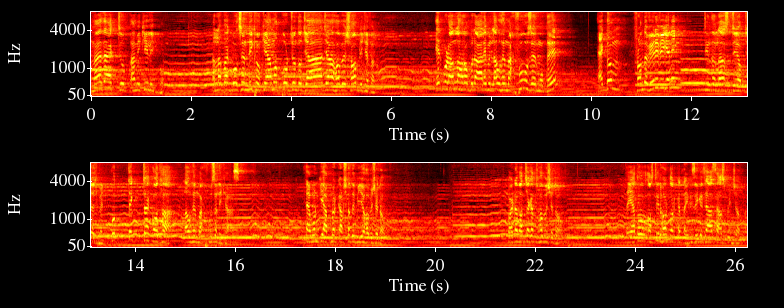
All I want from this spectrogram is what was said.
মায়দা একটু আমি কি লিখব? আল্লাহ পাক বলছেন, লিখো, কেয়ামত পর্যন্ত যা যা হবে সব লিখে ফেলো। এরপর আল্লাহ রবুল্লাহ আলমী লাউহে মাহফুজের মধ্যে একদম from the very beginning till the last day of judgement প্রত্যেকটা কথা লাউহে মাহফুজে লেখা আছে। এমনকি আপনার কার সাথে বিয়ে হবে সেটাও। কয়টা বাচ্চা কাচ্চা হবে সেটাও। তাই এত অস্থির হওয়ার দরকার নাই, নিজেকে যা আছে আসবে ইনশাল্লাহ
